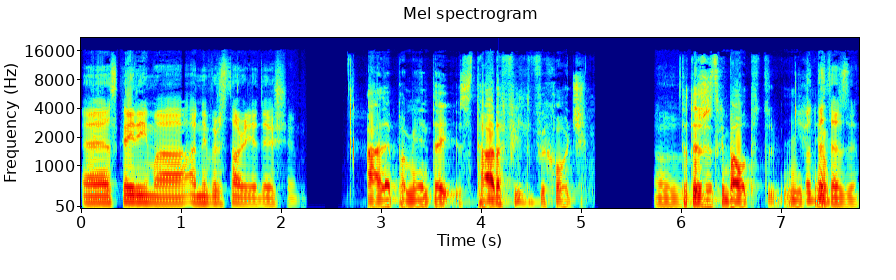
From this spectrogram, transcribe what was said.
e, Skyrima Anniversary Edition. Ale pamiętaj, Starfield wychodzi. To też jest chyba od nich, od nie? Bethesdy.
